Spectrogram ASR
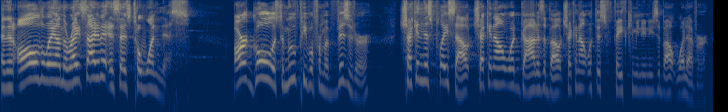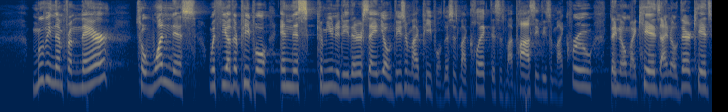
and then all the way on the right side of it, it says to oneness. Our goal is to move people from a visitor, checking this place out, checking out what God is about, checking out what this faith community is about, whatever, moving them from there to oneness with the other people in this community that are saying, yo, these are my people. This is my clique. This is my posse. These are my crew. They know my kids. I know their kids.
